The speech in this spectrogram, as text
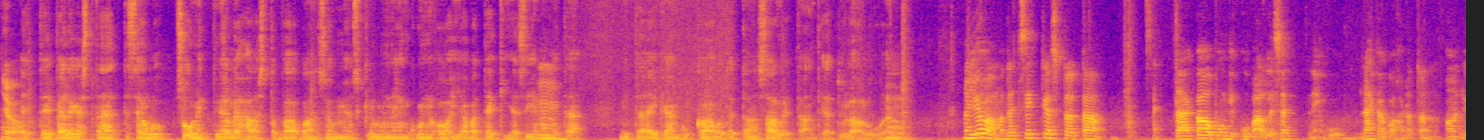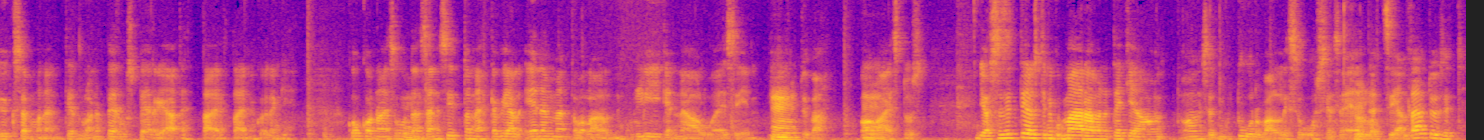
Joo. Että ei pelkästään, että se on ollut suunnittelijalle haastavaa, vaan se on myöskin ollut niin kuin ohjaava tekijä siinä, Mm. mitä, mitä ikään kuin kaavoitetaan, sallitaan tietyllä alueella. Mm. No joo, mutta sitten jos tota, että tämä kaupunkikuvalliset niin kuin, näkökohdat on, on yksi semmoinen tietynlainen perusperiaate tai, tai niin jotenkin kokonaisuutensa, mm. niin sitten on ehkä vielä enemmän tavallaan niin kuin liikennealueisiin Mm. liittyvä valaistus. Jossa sitten tietysti niin kuin määräävänä tekijä on, on se niin kuin turvallisuus ja se, että, että siellä täytyy sitten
